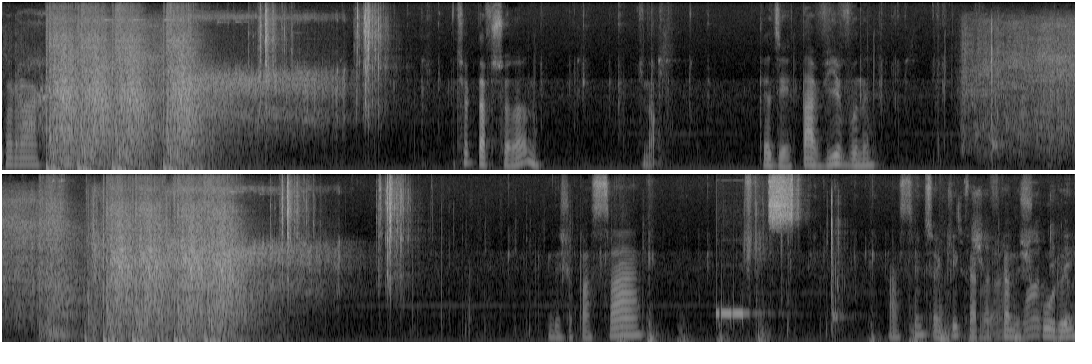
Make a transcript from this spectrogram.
Pra. Será que tá funcionando? Não. Quer dizer, tá vivo, né? Deixa eu passar. Acende isso aqui, cara. Vai ficar no escuro aí.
